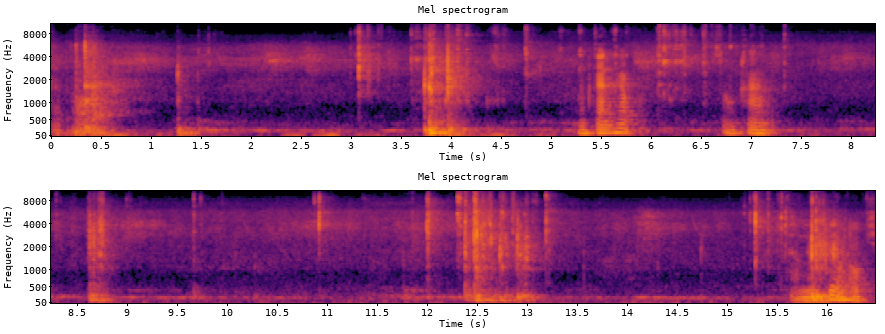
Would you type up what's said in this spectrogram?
ตัดออก อนกันครับสอง ข้าง ทำนิ้วขึ้นโอเค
